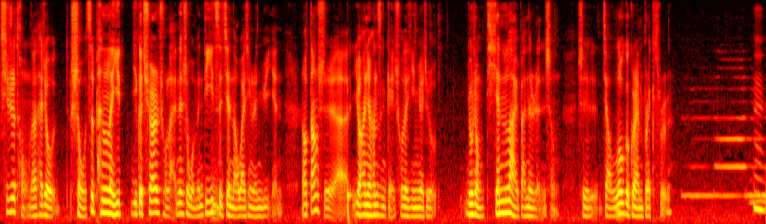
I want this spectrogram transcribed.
七只桶呢，他就首次喷了一一个圈出来，那是我们第一次见到外星人语言。然后当时呃，约翰约翰森给出的音乐就有种天籁般的人声，是叫 Logogram Breakthrough。嗯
